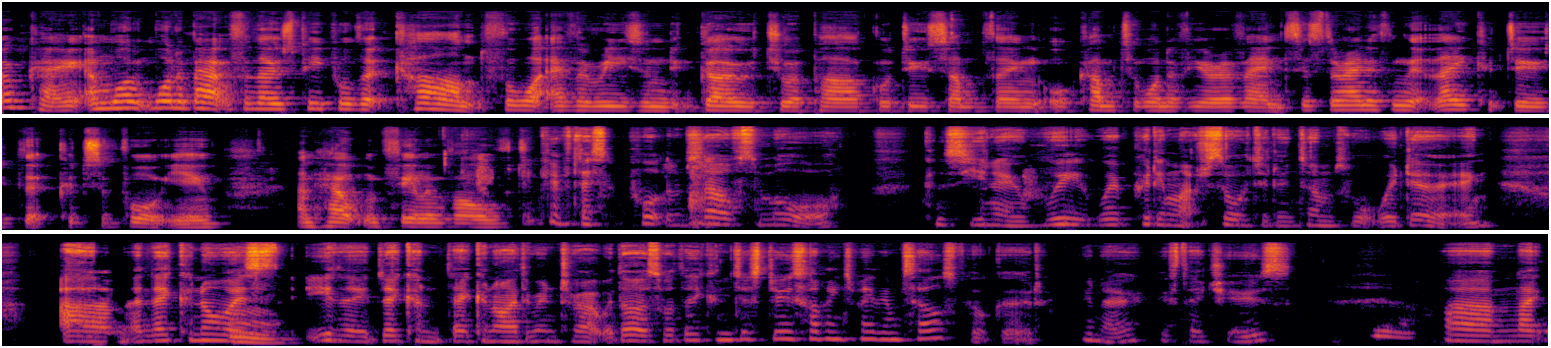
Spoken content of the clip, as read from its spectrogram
Okay. And what what about for those people that can't, for whatever reason, go to a park or do something or come to one of your events? Is there anything that they could do that could support you and help them feel involved? I think if they support themselves more, because you know we we're pretty much sorted in terms of what we're doing, um, and they can always you know they can they can either interact with us or they can just do something to make themselves feel good. You know, if they choose. Um, like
